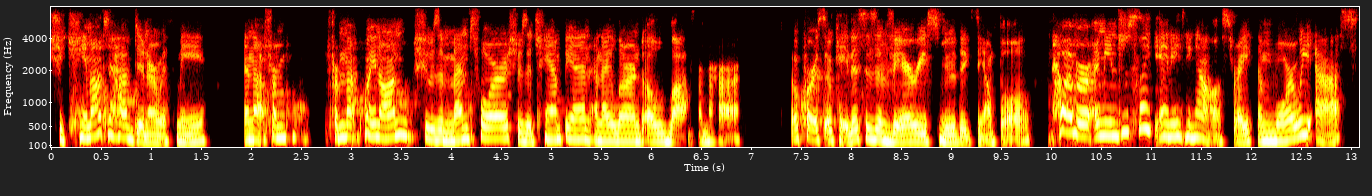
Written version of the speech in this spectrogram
she came out to have dinner with me. And that from from that point on, she was a mentor, she was a champion, and I learned a lot from her. Of course, okay, this is a very smooth example. However, I mean, just like anything else, right? The more we ask,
